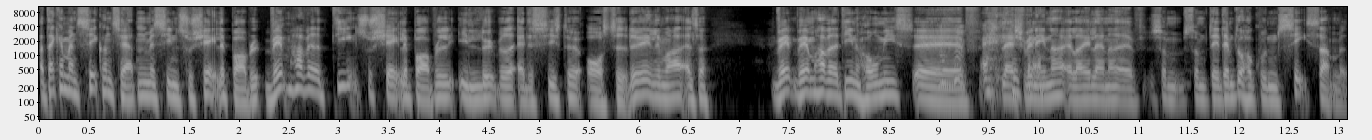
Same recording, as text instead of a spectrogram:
og der kan man se koncerten med sin sociale boble. Hvem har været din sociale boble i løbet af det sidste års tid? Det er egentlig meget, altså, hvem, hvem har været dine homies, øh, slash veninder, eller et eller andet, øh, som, som det er dem, du har kunnet se sammen med?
